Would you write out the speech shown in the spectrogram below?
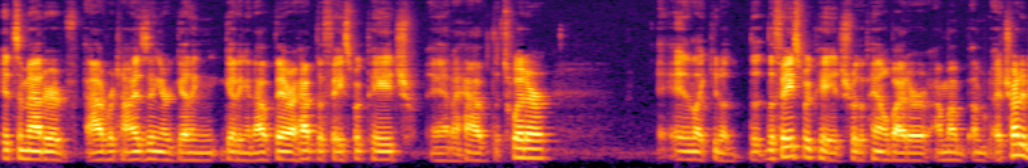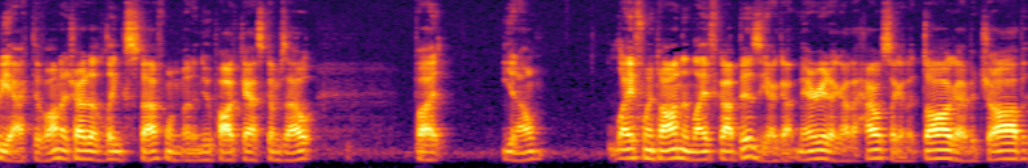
it's a matter of advertising or getting getting it out there. I have the Facebook page and I have the Twitter. And like, you know, the, the Facebook page for the panel biter, I'm, I'm, I'm I try to be active on. I try to link stuff when, when a new podcast comes out. But, you know, life went on and life got busy. I got married, I got a house, I got a dog, I have a job,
